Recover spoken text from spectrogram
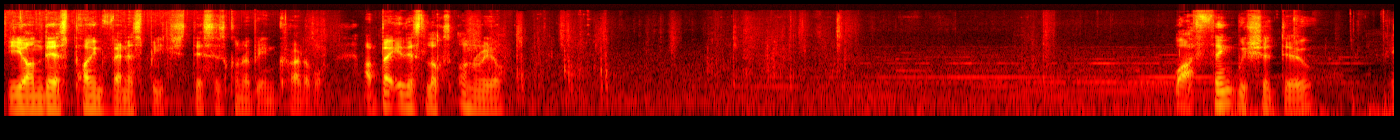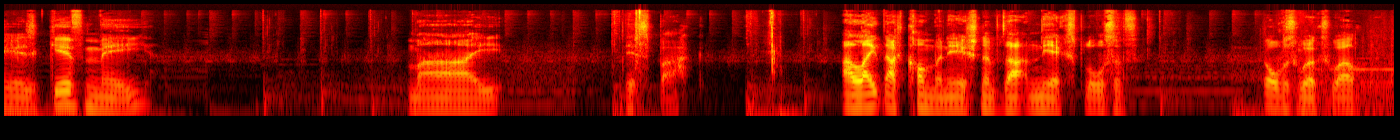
Beyond this point, Venice Beach, this is going to be incredible. I bet you this looks unreal. What I think we should do is give me my this back. I like that combination of that and the explosive. It always works well.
